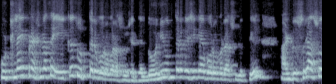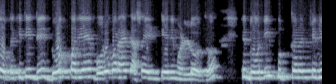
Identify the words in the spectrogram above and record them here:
कुठल्याही प्रश्नाचं एकच उत्तर बरोबर असू शकेल. दोन्ही उत्तर कशी काय बरोबर असू शकतील? आणि दुसरं असं होतं की ते जे दोन पर्याय बरोबर आहेत असं एनटीएने म्हणलं होतं ते दोन्ही उत्तरांचे जे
